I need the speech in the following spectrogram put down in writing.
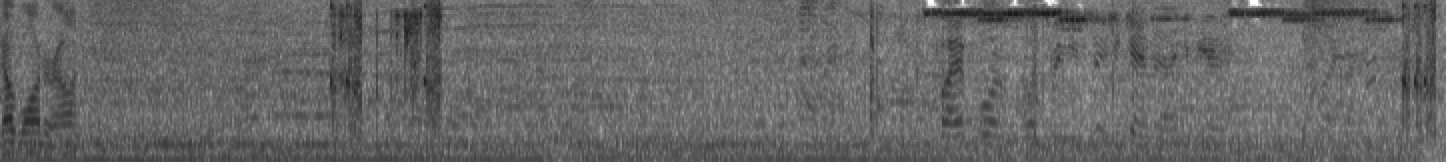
Got water on. Fire floor, four, three, as soon as you can, uh, give me your...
